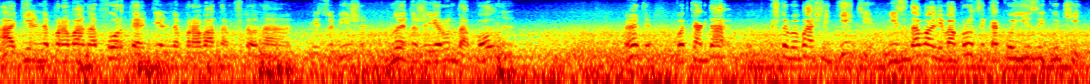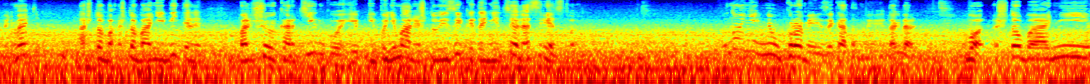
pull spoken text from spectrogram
А отдельно права на Ford и отдельно права там что, на Mitsubishi? Ну, это же ерунда полная. Понимаете? Вот когда чтобы ваши дети не задавали вопросы, какой язык учить, понимаете? А чтобы, чтобы они видели большую картинку и, и понимали, что язык это не цель, а средство. Ну, не, ну, кроме языка там и так далее. Вот, чтобы они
